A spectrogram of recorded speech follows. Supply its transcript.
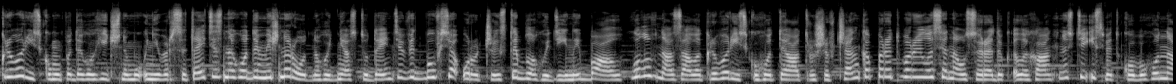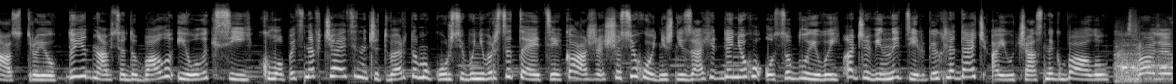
Криворізькому педагогічному університеті з нагоди міжнародного дня студентів відбувся урочистий благодійний бал. Головна зала Криворізького театру Шевченка перетворилася на осередок елегантності і святкового настрою. Доєднався до балу і Олексій. Хлопець навчається на четвертому курсі в університеті. каже, що сьогоднішній захід для нього особливий, адже він не тільки глядач, а й учасник балу. Насправді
